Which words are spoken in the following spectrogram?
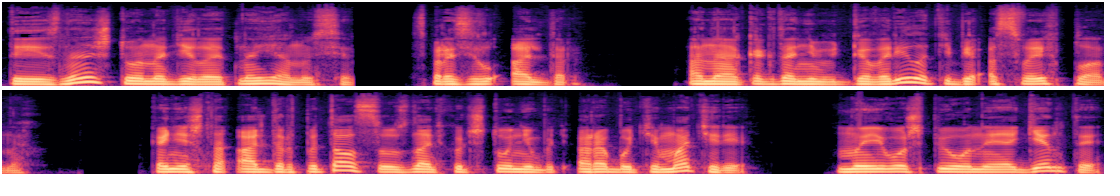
«Ты знаешь, что она делает на Янусе?» — спросил Альдер. «Она когда-нибудь говорила тебе о своих планах?» Конечно, Альдер пытался узнать хоть что-нибудь о работе матери, но его шпионы и агенты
